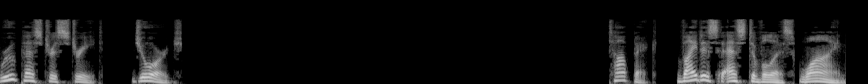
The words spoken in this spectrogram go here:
Rupestris Street. George Vitis aestivalis wine.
